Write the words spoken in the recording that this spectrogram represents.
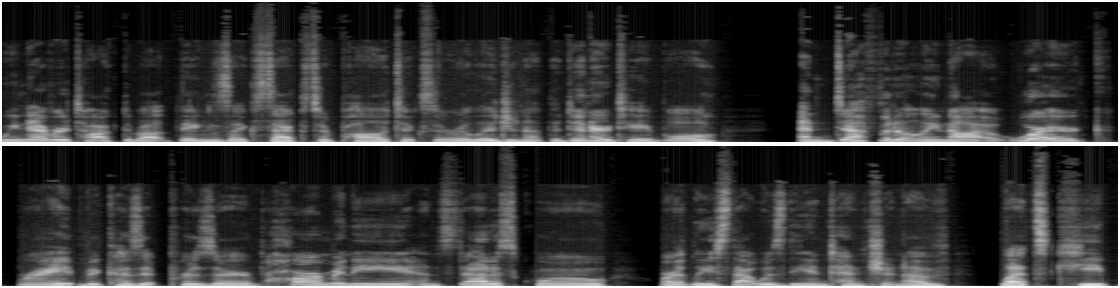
we never talked about things like sex or politics or religion at the dinner table, and definitely not at work, right? Because it preserved harmony and status quo, or at least that was the intention of let's keep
